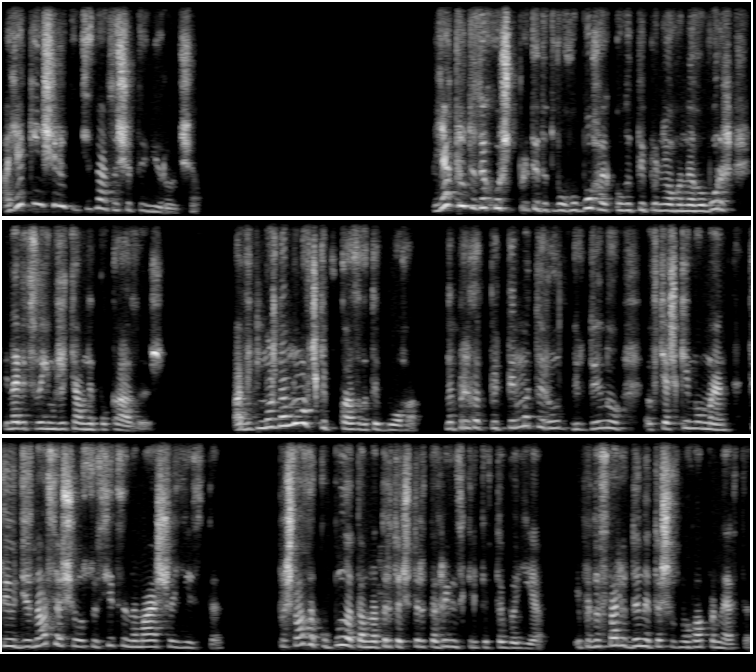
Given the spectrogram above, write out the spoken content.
А як інші люди дізнаються, що ти віруюча? Як люди захочуть прийти до твого Бога, коли ти про нього не говориш і навіть своїм життям не показуєш? А від можна мовчки показувати Бога. Наприклад, підтримати людину в тяжкий момент. Ти дізнався, що у сусідці немає що їсти. Прийшла, закупила там на 300-400 гривень, скільки в тебе є, і принесла людині те, що змогла принести.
